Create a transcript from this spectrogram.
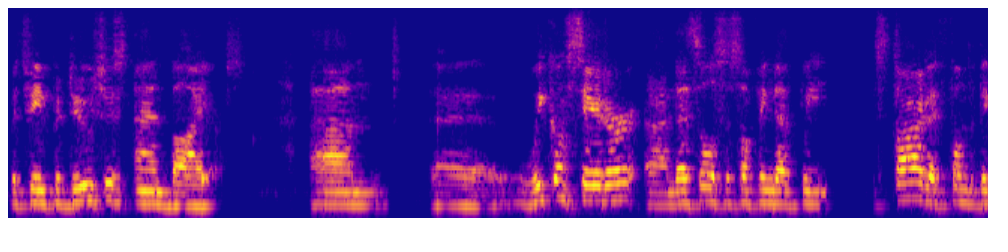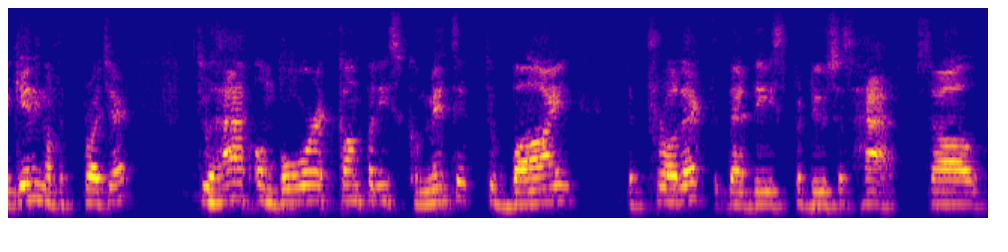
between producers and buyers. Um, uh, we consider, and that's also something that we started from the beginning of the project, to have on board companies committed to buy the product that these producers have. So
